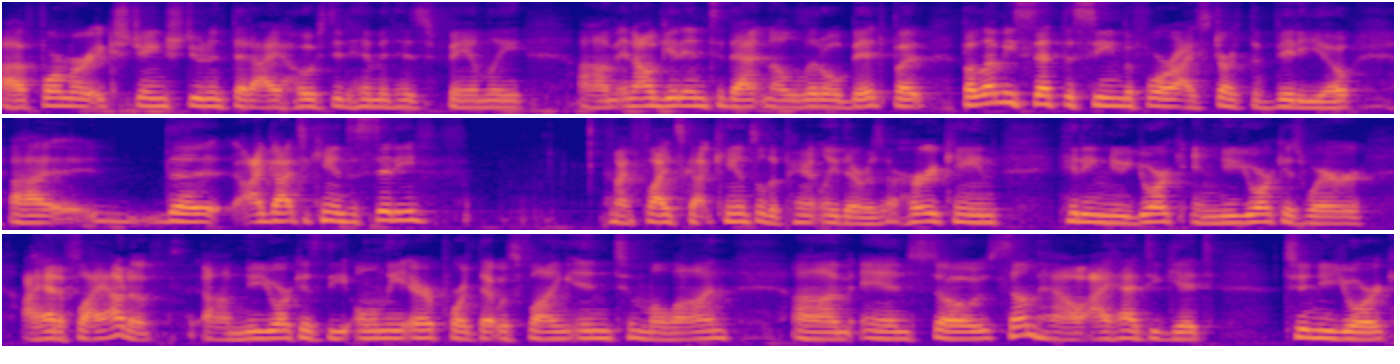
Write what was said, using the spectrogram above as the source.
uh, former exchange student that I hosted him and his family. Um, and I'll get into that in a little bit, but but let me set the scene before I start the video. Uh, the I got to Kansas City. My flights got canceled. Apparently, there was a hurricane hitting New York, and New York is where I had to fly out of. Um, New York is the only airport that was flying into Milan, um, and so somehow I had to get to New York.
